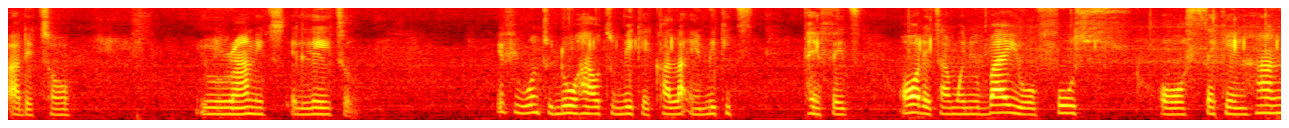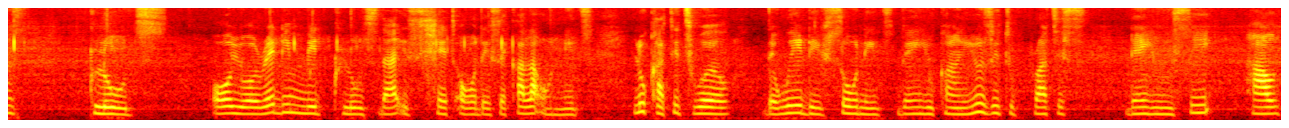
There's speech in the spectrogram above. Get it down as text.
at the top. You run it a little. If you want to know how to make a collar and make it perfect all the time when you buy your first or second hand clothes or you already made clothes that is shirt or there's a collar on it look at it well the way they've sewn it then you can use it to practice. Then you see how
